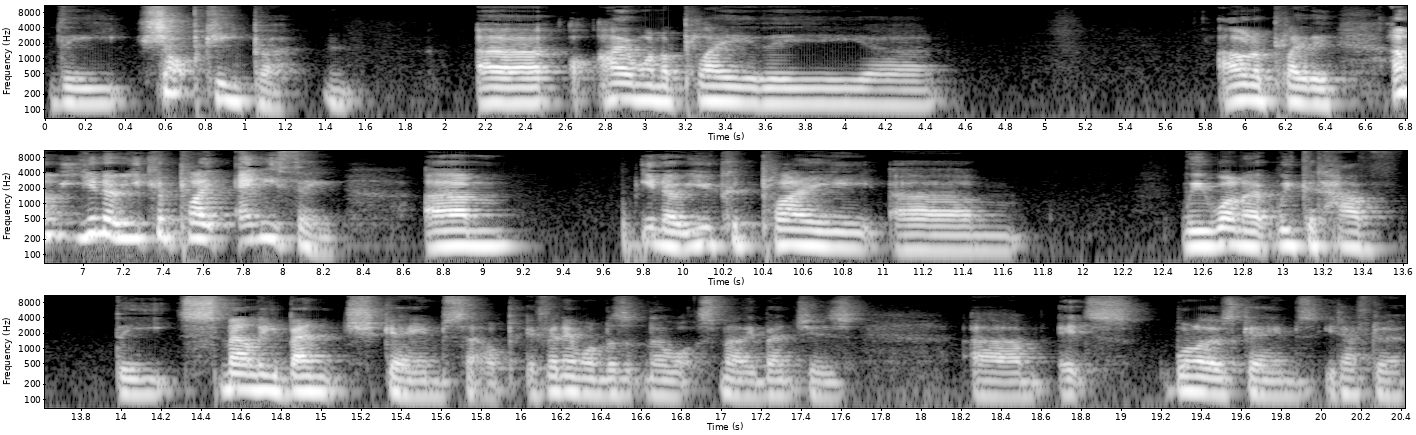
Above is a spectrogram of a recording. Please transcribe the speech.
the shopkeeper? Uh, I want to play the. Uh, I want to play the. Um, you know, you can play anything. Um, you know, you could play. Um, we want to. We could have the smelly bench game set up. If anyone doesn't know what smelly bench is, um, it's one of those games you'd have to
